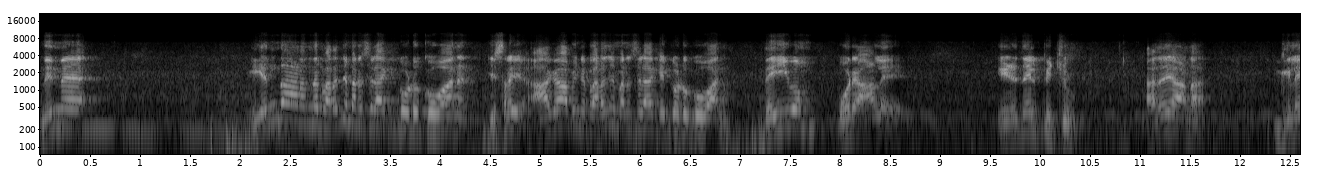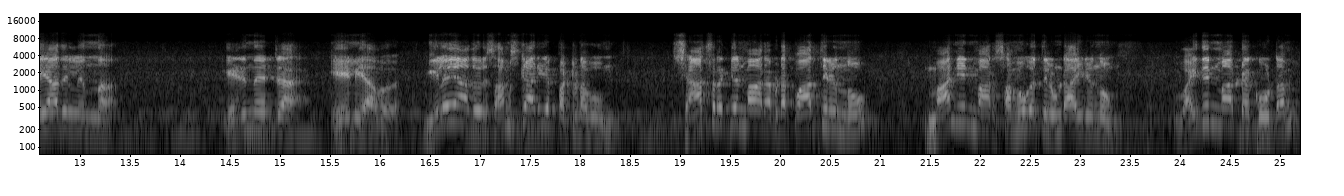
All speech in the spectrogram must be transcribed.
നിന്ന് എന്താണെന്ന് പറഞ്ഞു മനസ്സിലാക്കി കൊടുക്കുവാൻ ഇസ്രേ ആകാബിന് പറഞ്ഞു മനസ്സിലാക്കി കൊടുക്കുവാൻ ദൈവം ഒരാളെ എഴുന്നേൽപ്പിച്ചു. അതെയാണ് ഗിലയാദിൽ നിന്ന് എഴുന്നേറ്റ ഏലിയാവ്. ഗിലയാദ് ഒരു സാംസ്കാരിക പട്ടണവും ശാസ്ത്രജ്ഞന്മാർ അവിടെ പാത്തിരുന്നു മാന്യന്മാർ സമൂഹത്തിൽ ഉണ്ടായിരുന്നു. വൈദ്യന്മാരുടെ കൂട്ടം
